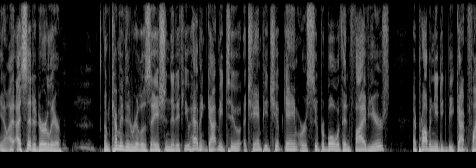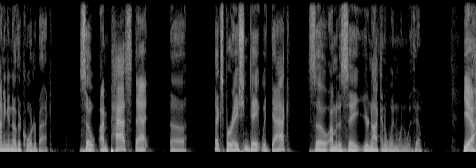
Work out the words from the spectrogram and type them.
you know, I, I said it earlier. I'm coming to the realization that if you haven't got me to a championship game or a Super Bowl within five years, I probably need to be finding another quarterback. So I'm past that uh, expiration date with Dak. So I'm going to say you're not going to win one with him. Yeah,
